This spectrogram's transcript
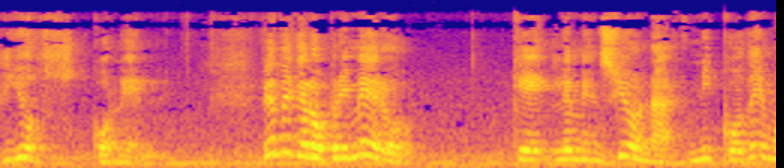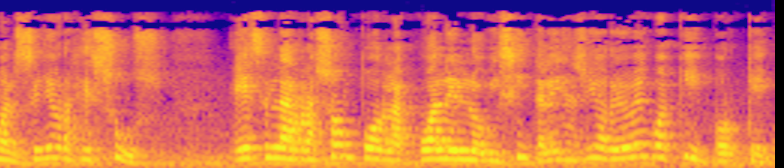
Dios con él. Fíjate que lo primero que le menciona Nicodemo al Señor Jesús es la razón por la cual él lo visita. Le dice, Señor, yo vengo aquí porque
